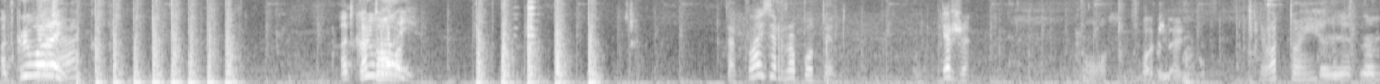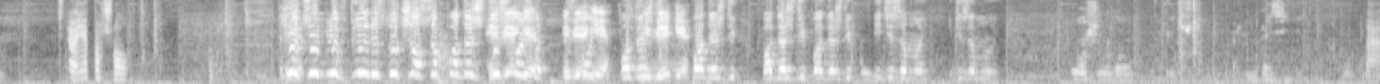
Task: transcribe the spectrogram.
Открывай! Открывай! Так, лазер работает. Держи. О, благодарю. И вот то и. Понятно. Все, я пошел. Я тебе в двери стучался, подожди, Не стой, беги, стой, не стой, подожди, не беги. подожди, подожди, подожди, иди за мной, иди за мной. Ли, в магазине. Да.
